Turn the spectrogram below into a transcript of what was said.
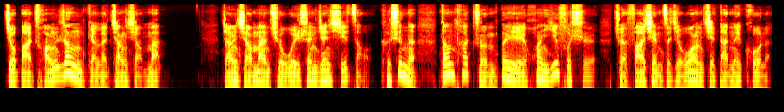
就把床让给了江小曼。江小曼去卫生间洗澡，可是呢，当她准备换衣服时，却发现自己忘记带内裤了，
